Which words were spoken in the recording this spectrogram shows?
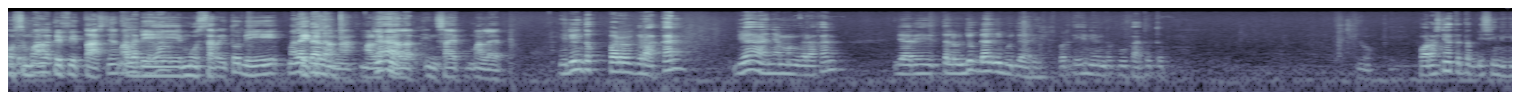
Oh Untuk semua malet- aktivitasnya kalau malet di dalam. muser itu di Malet titik dalam. tengah, malet Nah. dalam, inside malet. Jadi untuk pergerakan dia hanya menggerakkan jari telunjuk dan ibu jari seperti ini untuk buka tutup. Oke. Porosnya tetap di sini.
